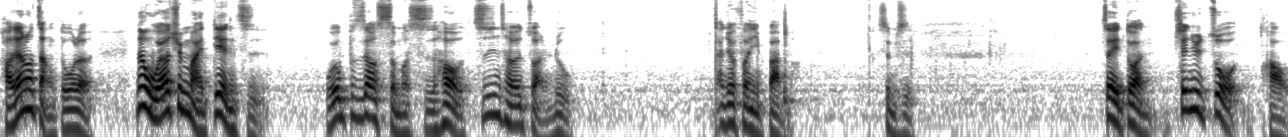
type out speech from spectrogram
好像都涨多了。那我要去买电子，我又不知道什么时候资金才会转入，那就分一半嘛，是不是？这一段先去做。好，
